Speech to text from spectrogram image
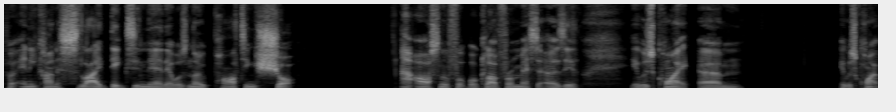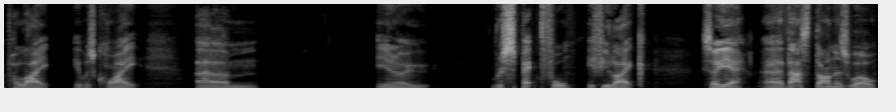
put any kind of slide digs in there. There was no parting shot at Arsenal Football Club from Mesut Ozil. It was quite um, it was quite polite. It was quite, um, you know, respectful, if you like. So yeah, uh, that's done as well.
